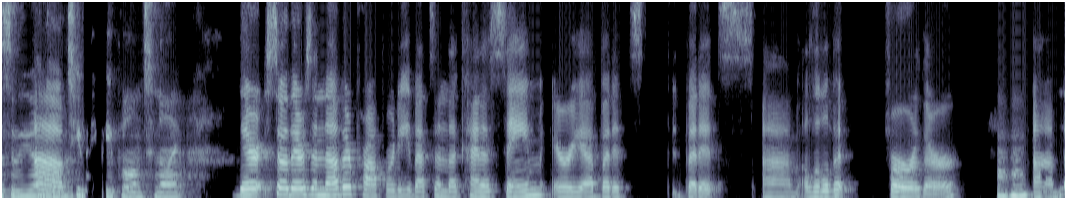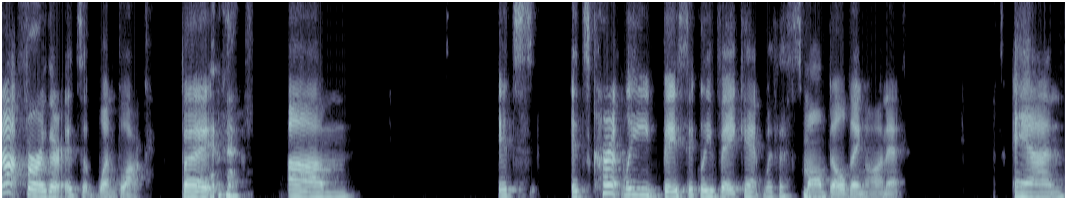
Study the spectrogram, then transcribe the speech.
So we haven't um, got too many people on tonight. There, so there's another property that's in the kind of same area, but it's but it's um, a little bit further. Mm-hmm. Um, not further. It's one block, but okay. um, it's it's currently basically vacant with a small building on it, and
